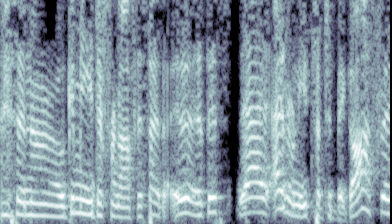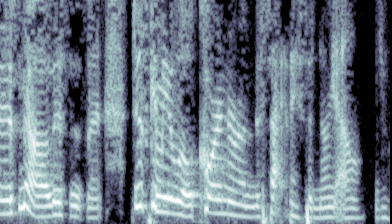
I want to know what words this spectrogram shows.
I said, no, no, no, give me a different office. I, uh, this, I, I, don't need such a big office. No, this isn't. Just give me a little corner on the side. They said, no, Yael, you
